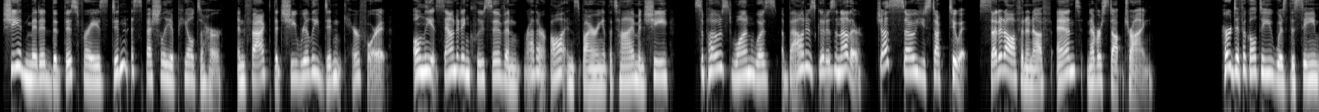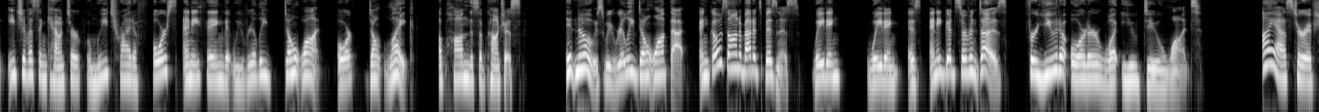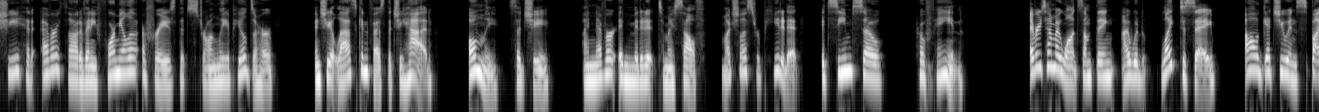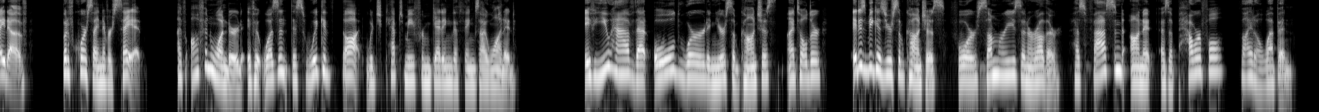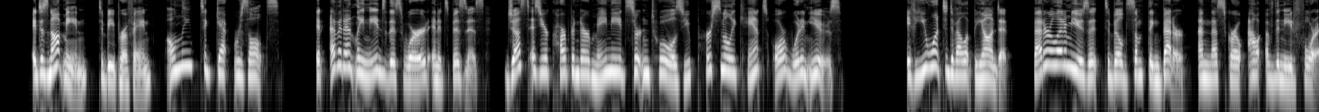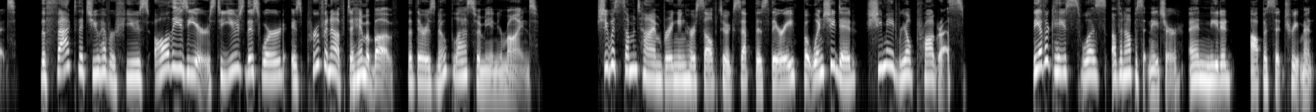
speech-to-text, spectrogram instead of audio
She admitted that this phrase didn't especially appeal to her, in fact, that she really didn't care for it, only it sounded inclusive and rather awe inspiring at the time, and she supposed one was about as good as another, just so you stuck to it, said it often enough, and never stopped trying. Her difficulty was the same each of us encounter when we try to force anything that we really don't want or don't like upon the subconscious. It knows we really don't want that and goes on about its business, waiting, waiting, as any good servant does, for you to order what you do want. I asked her if she had ever thought of any formula or phrase that strongly appealed to her, and she at last confessed that she had. Only, said she, I never admitted it to myself, much less repeated it. It seemed so profane. Every time I want something, I would like to say, I'll get you in spite of, but of course I never say it. I've often wondered if it wasn't this wicked thought which kept me from getting the things I wanted. If you have that old word in your subconscious, I told her, it is because your subconscious, for some reason or other, has fastened on it as a powerful, vital weapon. It does not mean to be profane, only to get results. It evidently needs this word in its business, just as your carpenter may need certain tools you personally can't or wouldn't use. If you want to develop beyond it, better let him use it to build something better and thus grow out of the need for it. The fact that you have refused all these years to use this word is proof enough to him above that there is no blasphemy in your mind. She was some time bringing herself to accept this theory, but when she did, she made real progress. The other case was of an opposite nature and needed opposite treatment.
